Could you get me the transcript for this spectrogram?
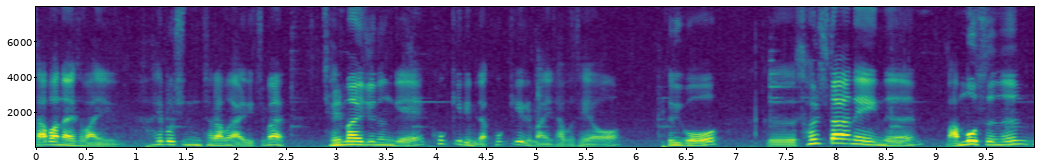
사바나에서 많이 해보신 사람은 알겠지만 제일 많이 주는 게 코끼리입니다. 코끼리를 많이 잡으세요. 그리고 그 설산에 있는 맘모스는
